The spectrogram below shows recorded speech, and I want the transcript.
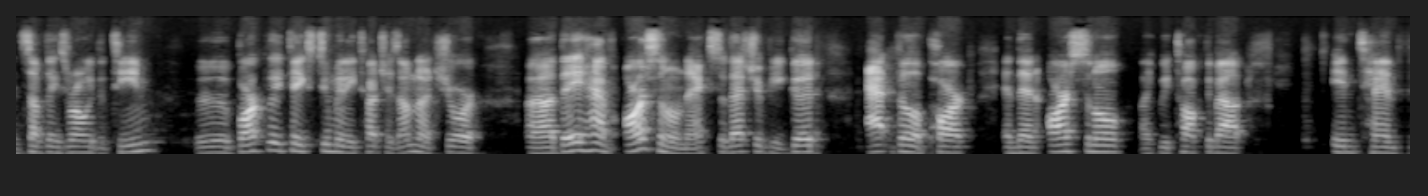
and something's wrong with the team. Uh, Barkley takes too many touches. I'm not sure. Uh, they have Arsenal next, so that should be good at Villa Park. And then Arsenal, like we talked about, in 10th,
